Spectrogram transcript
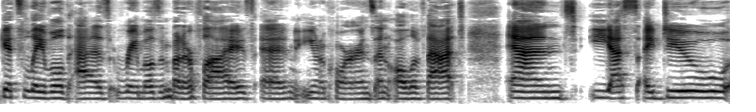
gets labeled as rainbows and butterflies and unicorns and all of that. And yes, I do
